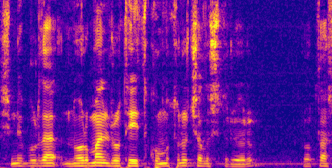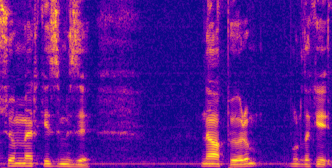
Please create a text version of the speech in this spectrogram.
Şimdi burada normal rotate komutunu çalıştırıyorum. Rotasyon merkezimizi ne yapıyorum? Buradaki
